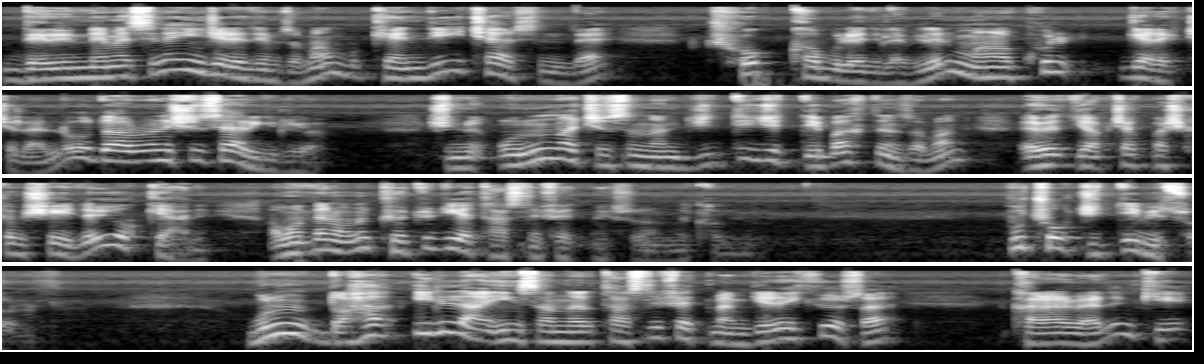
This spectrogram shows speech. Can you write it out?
derinlemesine incelediğim zaman bu kendi içerisinde çok kabul edilebilir makul gerekçelerle o davranışı sergiliyor. Şimdi onun açısından ciddi ciddi baktığın zaman evet yapacak başka bir şey de yok yani. Ama ben onu kötü diye tasnif etmek zorunda kalıyorum. Bu çok ciddi bir sorun. Bunun daha illa insanları tasnif etmem gerekiyorsa karar verdim ki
